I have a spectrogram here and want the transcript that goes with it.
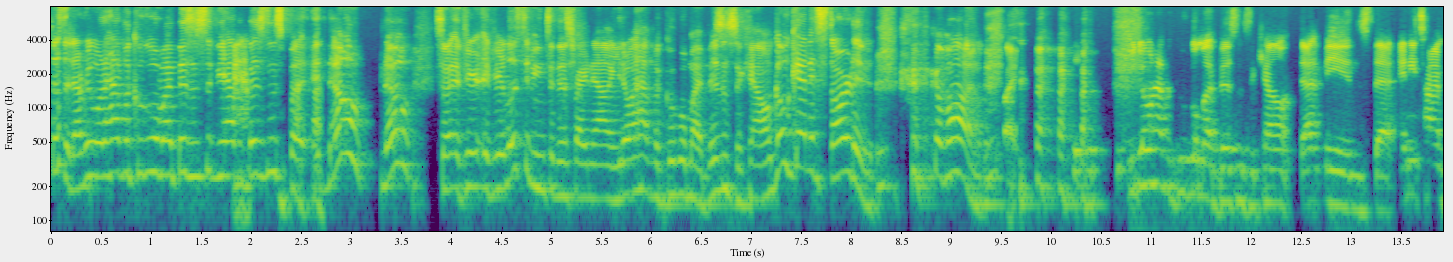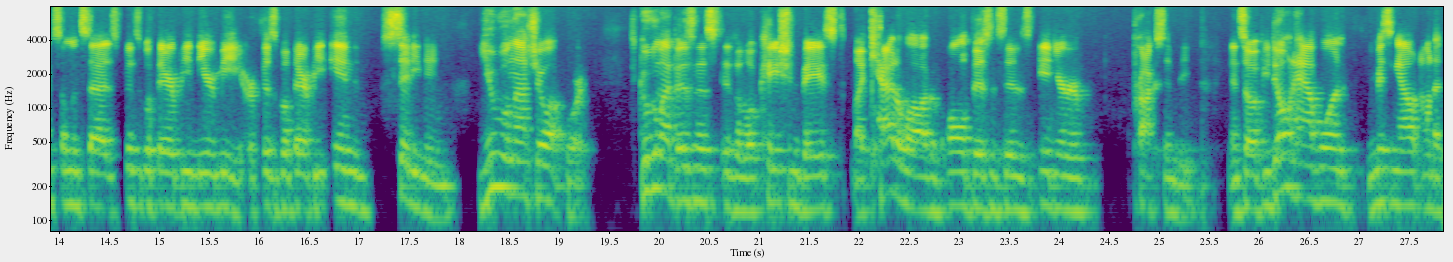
doesn't everyone have a Google My Business if you have a business? But no, no. So if you're if you're listening to this right now and you don't have a Google My Business account, go get it started. Come on. right. If you don't have a Google My Business account, that means that anytime someone says physical therapy near me or physical therapy in city name, you will not show up for it. Google My Business is a location-based like catalog of all businesses in your proximity. And so if you don't have one, you're missing out on a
